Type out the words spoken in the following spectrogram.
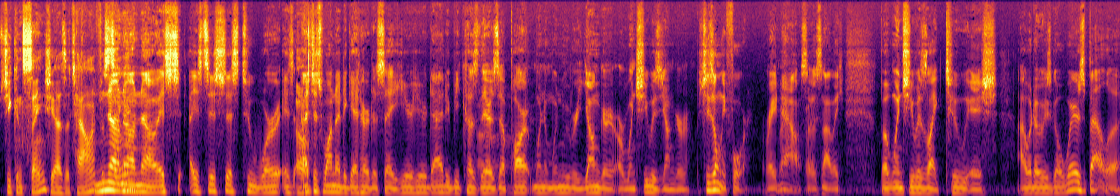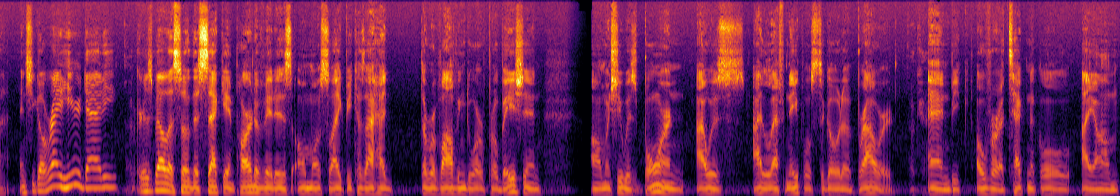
she can sing. She has a talent. For No, singing? no, no. It's it's just just two words. Oh. I just wanted to get her to say "here, here, daddy" because there's a part when when we were younger, or when she was younger. She's only four right now, so it's not like. But when she was like two ish, I would always go, "Where's Bella?" And she'd go, "Right here, daddy." Where's Bella? So the second part of it is almost like because I had the revolving door of probation. Um, when she was born, I was I left Naples to go to Broward, Okay. and be over a technical. I um,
